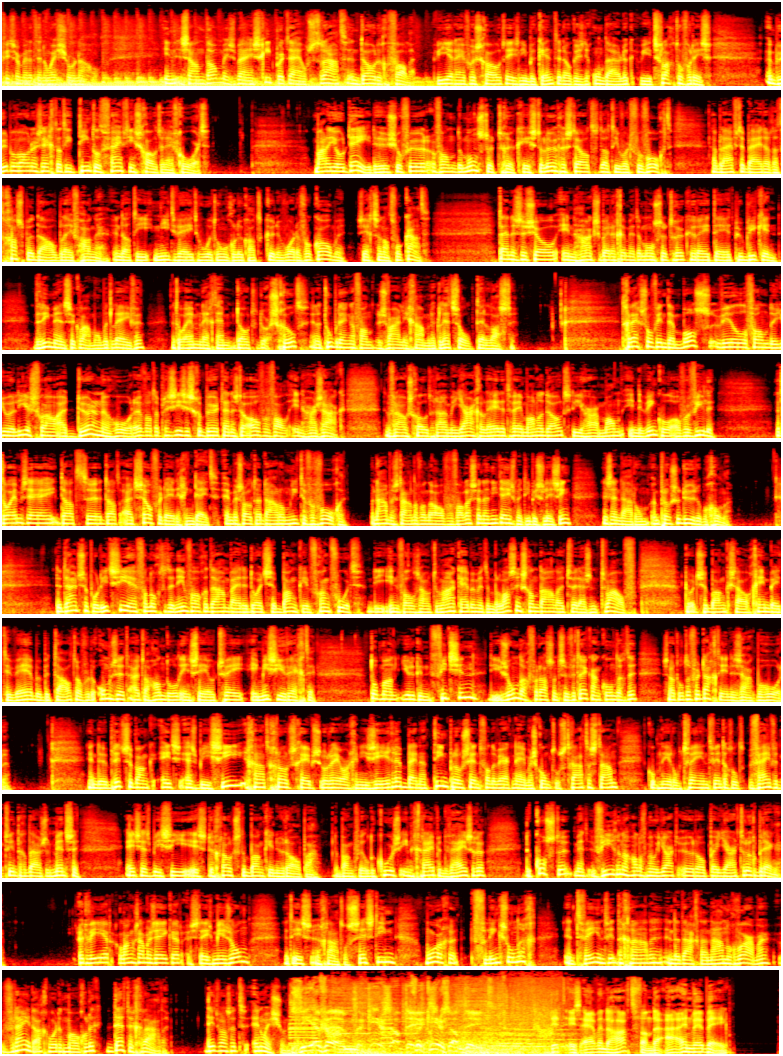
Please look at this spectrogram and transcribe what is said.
Visser met het NOS-journaal. In Zaandam is bij een schietpartij op straat een dode gevallen. Wie er heeft geschoten is niet bekend en ook is onduidelijk wie het slachtoffer is. Een buurtbewoner zegt dat hij 10 tot 15 schoten heeft gehoord. Mario D., de chauffeur van de monstertruck, is teleurgesteld dat hij wordt vervolgd. Hij blijft erbij dat het gaspedaal bleef hangen... en dat hij niet weet hoe het ongeluk had kunnen worden voorkomen, zegt zijn advocaat. Tijdens de show in Haaksbergen met de monstertruck reed D. het publiek in. Drie mensen kwamen om het leven. Het OM legt hem dood door schuld en het toebrengen van zwaar lichamelijk letsel ten laste. Het gerechtshof in Den Bosch wil van de juweliersvrouw uit Deurne horen... wat er precies is gebeurd tijdens de overval in haar zaak. De vrouw schoot ruim een jaar geleden twee mannen dood... die haar man in de winkel overvielen. Het OM zei dat ze dat uit zelfverdediging deed... en besloot haar daarom niet te vervolgen. De nabestaanden van de overvallers zijn het niet eens met die beslissing... en zijn daarom een procedure begonnen. De Duitse politie heeft vanochtend een inval gedaan bij de Deutsche Bank in Frankfurt. Die inval zou te maken hebben met een belastingsschandaal uit 2012. Deutsche Bank zou geen btw hebben betaald over de omzet uit de handel in CO2-emissierechten. Topman Jurgen Fietsen, die zondag verrassend zijn vertrek aankondigde, zou tot de verdachte in de zaak behoren. En de Britse bank HSBC gaat grootscheeps reorganiseren. Bijna 10% van de werknemers komt op straat te staan. Komt neer op 22 tot 25.000 mensen. HSBC is de grootste bank in Europa. De bank wil de koers ingrijpend wijzigen. De kosten met 4,5 miljard euro per jaar terugbrengen. Het weer, langzaam maar zeker, steeds meer zon. Het is een graad of 16. Morgen flink zonnig en 22 graden. En de dagen daarna nog warmer. Vrijdag wordt het mogelijk 30 graden. Dit was het NOS Journal. ZFM, verkeersupdate. verkeersupdate. Dit is Erwin de Hart van de ANWB.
